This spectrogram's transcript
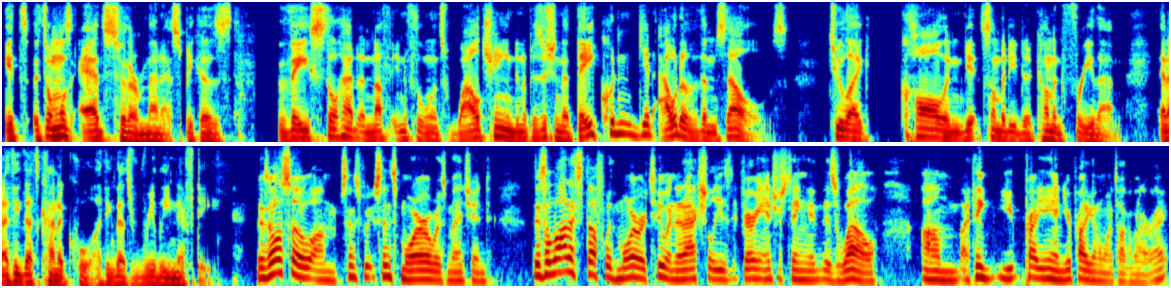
it's, it's almost adds to their menace because they still had enough influence while chained in a position that they couldn't get out of themselves to like call and get somebody to come and free them. And I think that's kind of cool. I think that's really nifty. There's also um since we, since Moira was mentioned, there's a lot of stuff with Moira too, and it actually is very interesting as well. Um, I think you probably Ann, you're probably going to want to talk about it, right?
